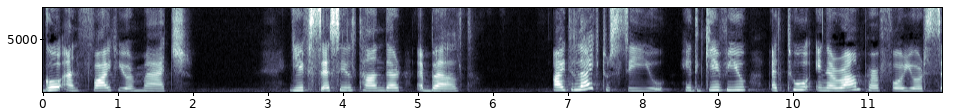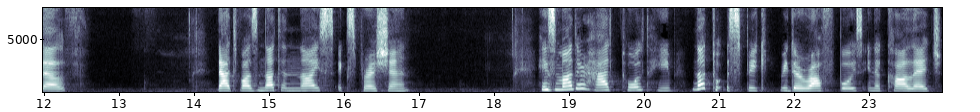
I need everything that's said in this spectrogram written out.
Go and fight your match. Give Cecil Thunder a belt. I'd like to see you, he'd give you a two in a romper for yourself. That was not a nice expression. His mother had told him not to speak with the rough boys in a college.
